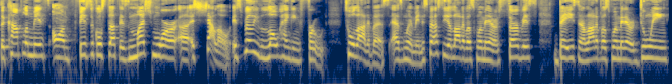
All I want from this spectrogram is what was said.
the compliments on physical stuff is much more, uh, it's shallow. It's really low hanging fruit to a lot of us as women, especially a lot of us women that are service based and a lot of us women that are doing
